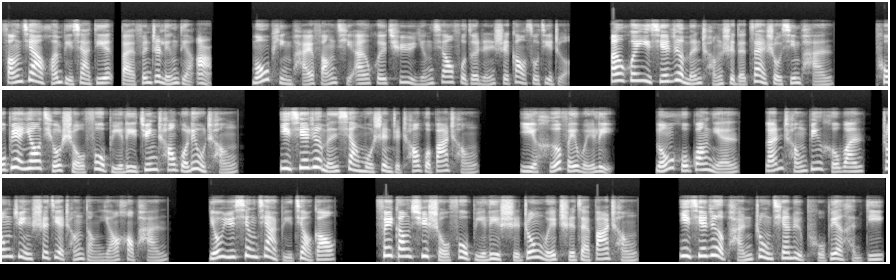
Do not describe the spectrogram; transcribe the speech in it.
房价环比下跌百分之零点二。某品牌房企安徽区域营销负责人士告诉记者，安徽一些热门城市的在售新盘，普遍要求首付比例均超过六成，一些热门项目甚至超过八成。以合肥为例，龙湖光年、蓝城滨河湾、中郡世界城等摇号盘，由于性价比较高。非刚需首付比例始终维持在八成，一些热盘中签率普遍很低，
